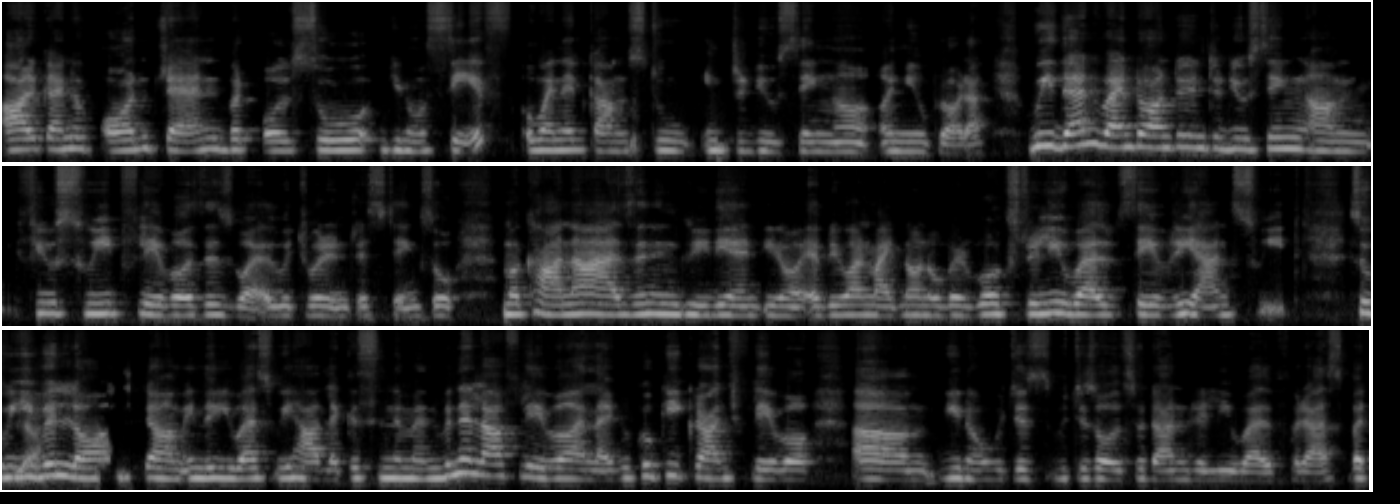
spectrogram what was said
are kind of on trend but also you know safe when it comes to introducing a, a new product we then went on to introducing um few sweet flavors as well which were interesting so makhana as an ingredient you know everyone might not know but it works really well savory and sweet so we yeah. even launched um, in the us we have like a cinnamon vanilla flavor and like a cookie crunch flavor um, you know which is which is also done really well for us. But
